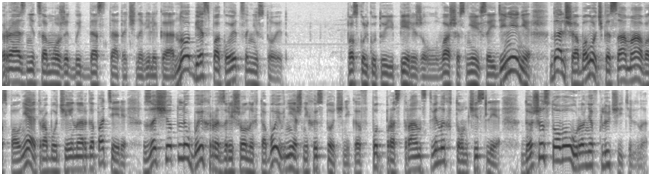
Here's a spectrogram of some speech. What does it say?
разница может быть достаточно велика, но беспокоиться не стоит. Поскольку ты пережил ваше с ней соединение, дальше оболочка сама восполняет рабочие энергопотери за счет любых разрешенных тобой внешних источников, подпространственных в том числе, до шестого уровня включительно.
